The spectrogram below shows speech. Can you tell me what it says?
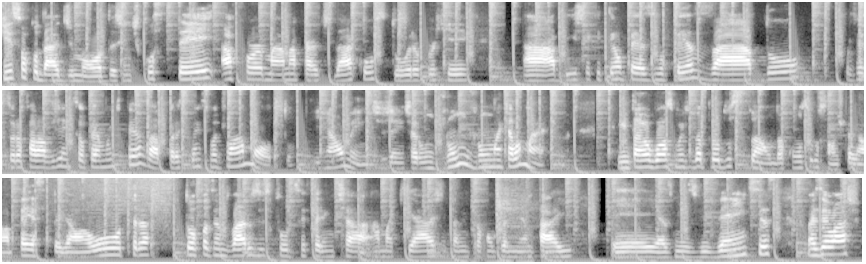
Fiz faculdade de moda, a gente custei a formar na parte da costura, porque a bicha que tem o pezinho pesado a professora falava, gente, seu pé é muito pesado, parece que tá em cima de uma moto. E realmente, gente, era um vrum vrum naquela máquina. Então eu gosto muito da produção, da construção, de pegar uma peça, pegar uma outra. Estou fazendo vários estudos referente à, à maquiagem também para complementar aí é, as minhas vivências. Mas eu acho,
